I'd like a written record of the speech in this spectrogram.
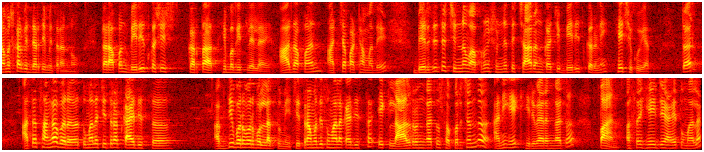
नमस्कार विद्यार्थी मित्रांनो. तर आपण बेरीज कशी श- करतात हे बघितलेलं आहे. आज आपण आजच्या पाठामध्ये बेरजेचे चिन्ह वापरून शून्य ते चार अंकाची बेरीज करणे हे शिकूयात. तर आता सांगा बरं तुम्हाला चित्रात काय दिसतं? अगदी बरोबर बोललात तुम्ही. चित्रामध्ये तुम्हाला काय दिसतं? एक लाल रंगाचं सफरचंद आणि एक हिरव्या रंगाचं पान. असं हे जे आहे तुम्हाला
